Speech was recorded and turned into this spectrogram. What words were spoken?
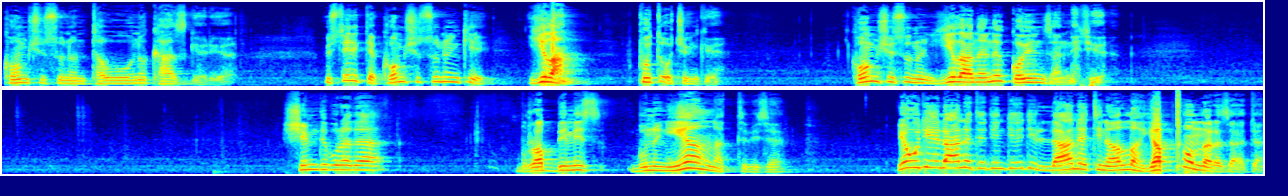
Komşusunun tavuğunu kaz görüyor. Üstelik de komşusununki yılan. Put o çünkü. Komşusunun yılanını koyun zannediyor. Şimdi burada Rabbimiz bunu niye anlattı bize? Yahudi'ye lanet edin diye değil, lanetini Allah yaptı onlara zaten.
